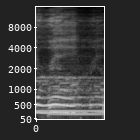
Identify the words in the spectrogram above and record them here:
surreal.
